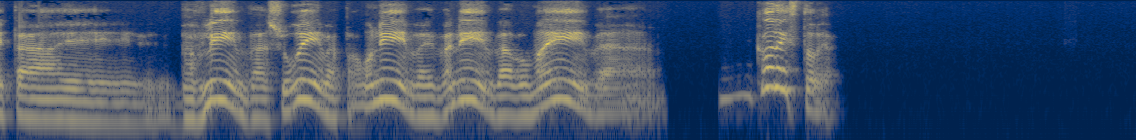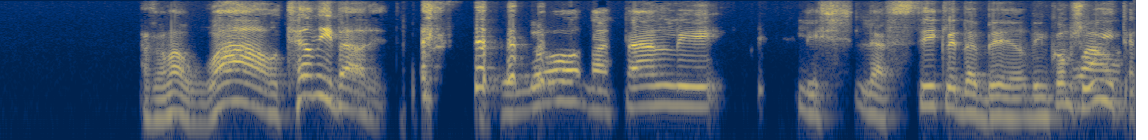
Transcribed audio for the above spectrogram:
את הבבלים והאשורים והפרעונים והיוונים והרומאים וכל ההיסטוריה. אז הוא אמר וואו tell me about it. ולא נתן לי להפסיק לדבר, במקום שהוא ייתן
